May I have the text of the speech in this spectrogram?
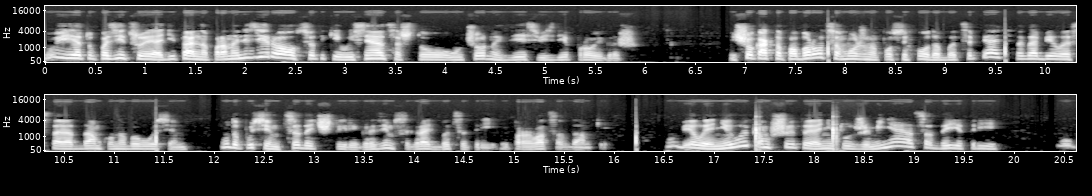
Ну и эту позицию я детально проанализировал. Все-таки выясняется, что у черных здесь везде проигрыш. Еще как-то побороться можно после хода bc5. Тогда белые ставят дамку на b8. Ну, допустим, cd4. Грозим сыграть bc3 и прорваться в дамки. Ну, белые не лыком вшиты, они тут же меняются до e3. Ну,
